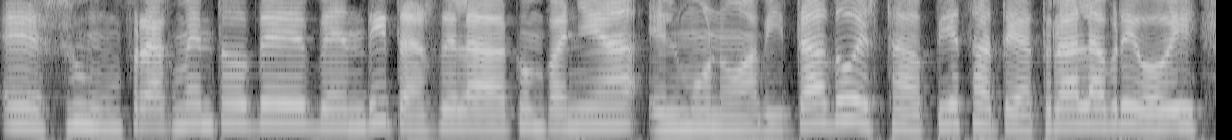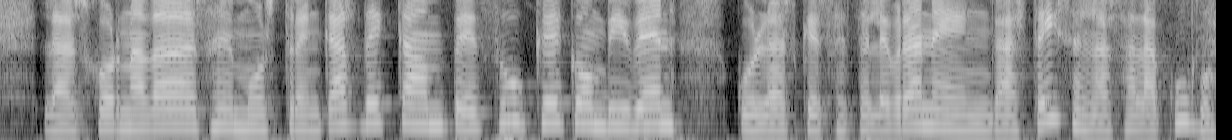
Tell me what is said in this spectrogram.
Es un fragmento de Benditas de la compañía El Mono Habitado. Esta pieza teatral abre hoy las jornadas mostrencas de Campezú que conviven con las que se celebran en Gasteiz, en la Sala Cubo.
